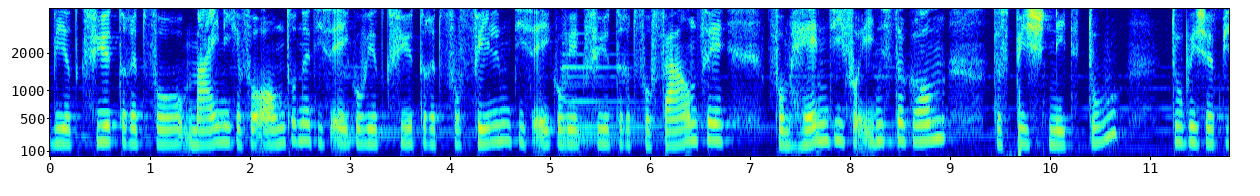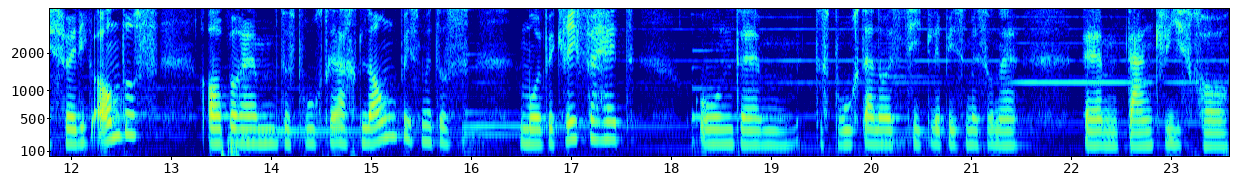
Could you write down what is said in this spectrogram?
wird gefüttert von Meinungen von anderen, dein Ego wird gefüttert von Film, dein Ego wird gefüttert von Fernsehen, vom Handy, von Instagram. Das bist nicht du. Du bist etwas völlig anderes. Aber ähm, das braucht recht lang, bis man das mal begriffen hat. Und ähm, das braucht auch noch ein Zeit, bis man so eine ähm, Denkweise kann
